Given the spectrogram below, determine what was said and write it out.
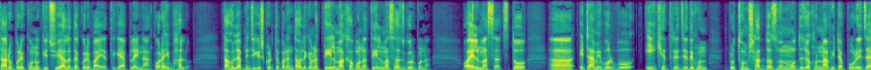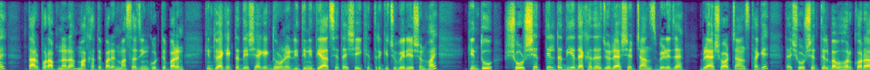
তার উপরে কোনো কিছুই আলাদা করে বাইরে থেকে অ্যাপ্লাই না করাই ভালো। তাহলে আপনি জিজ্ঞেস করতে পারেন, তাহলে কি আমরা তেল মাখাবো না? তেল মাসাজ করব না। অয়েল মাসাজ তো এটা আমি বলব এই ক্ষেত্রে যে দেখুন প্রথম সাত দশ দিনের মধ্যে যখন নাভিটা পড়ে যায়, তারপর আপনারা মাখাতে পারেন মাসাজিং করতে পারেন। কিন্তু এক একটা দেশে এক এক ধরনের রীতিনীতি আছে, তাই সেই ক্ষেত্রে কিছু ভেরিয়েশন হয়। কিন্তু সর্ষের তেলটা দিয়ে দেখা যায় যে র্যাশের চান্স বেড়ে যায়, র্যাশ হওয়ার চান্স থাকে। তাই সর্ষের তেল ব্যবহার করা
